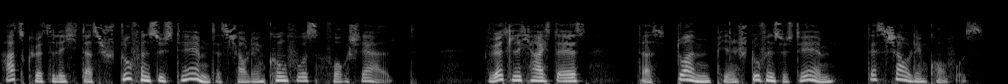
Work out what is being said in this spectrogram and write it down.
hat kürzlich das Stufensystem des Shaolin-Kung-Fus vorgestellt. Wörtlich heißt es das Duanpin-Stufensystem des Shaolin-Kung-Fus.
